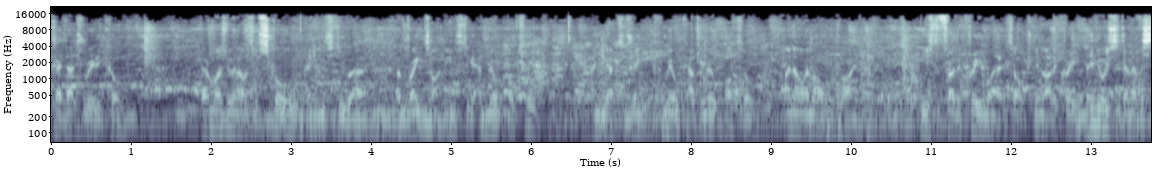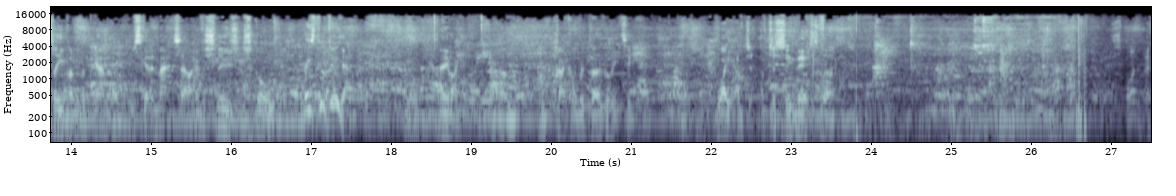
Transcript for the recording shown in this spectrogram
Okay, that's really cool. That reminds me when I was at school and you used to, uh, at break time, you used to get a milk bottle and you have to drink milk out of the milk bottle. I know I'm old, right? Used to throw the cream away at the top, She didn't like the cream. And then you used to go and have a sleep under the piano. You used to get the mats out and have a snooze at school. They still do that. Anyway, um, crack on with burger eating. Wait, I've, ju- I've just seen this. Look. Spider-Man.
